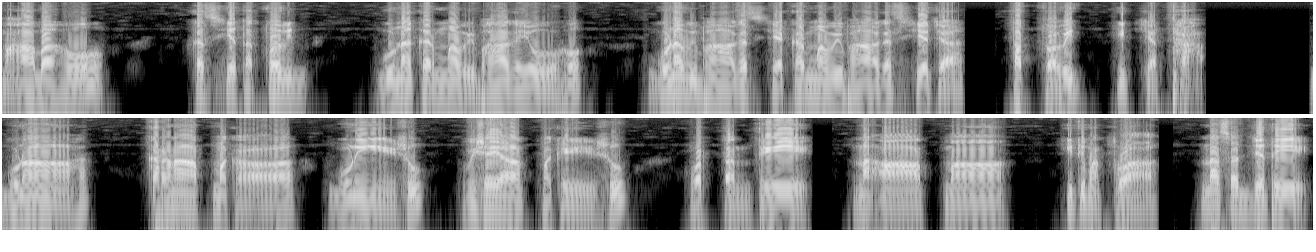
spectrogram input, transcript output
महाबाहो कस्य तत्त्वविद् गुणकर्मविभागयोः गुणविभागस्य कर्मविभागस्य च तत्त्वविद् इत्यर्थः। गुणाः करणात्मका गुणेषु विषयात्मकेषु वर्तन्ते। न आत्मा इति मत्वा न सज्जते।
